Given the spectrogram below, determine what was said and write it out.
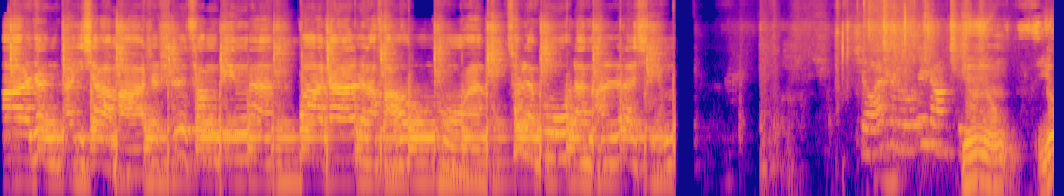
那人担下马是十层兵啊，好啊，寸难行。写完之后那张游泳游。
